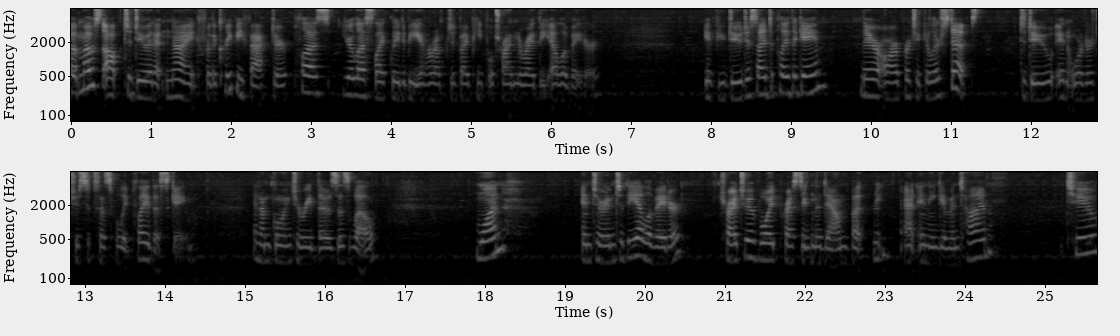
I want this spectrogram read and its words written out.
but most opt to do it at night for the creepy factor, plus, you're less likely to be interrupted by people trying to ride the elevator. If you do decide to play the game, there are particular steps to do in order to successfully play this game, and I'm going to read those as well. 1. Enter into the elevator. Try to avoid pressing the down button at any given time. 2.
